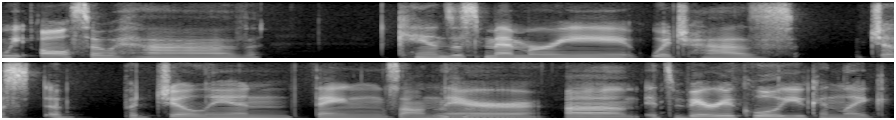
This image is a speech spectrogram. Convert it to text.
we also have Kansas Memory, which has just a bajillion things on there. Um, it's very cool. You can like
